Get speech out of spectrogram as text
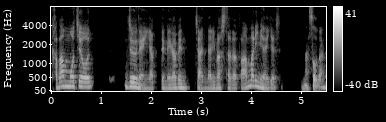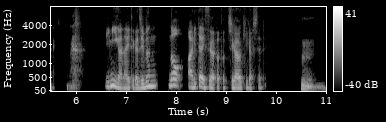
カバン持ちを10年やってメガベンチャーになりましただとあんまり意味ない気がして。あ、まあそうだね。意味がないというか自分のありたい姿と違う気がしてて。うん。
